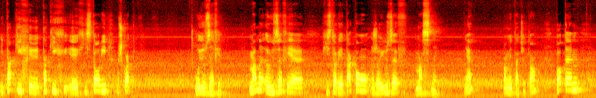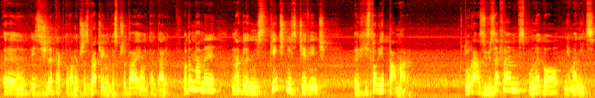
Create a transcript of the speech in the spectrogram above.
I takich, y, takich y, historii, na przykład o Józefie. Mamy o Józefie historię taką, że Józef ma sny. Nie? Pamiętacie to? Potem e, jest źle traktowany przez braci, oni go sprzedają i tak dalej. Potem mamy nagle NIS 5, NIS 9 e, historię Tamar która z Józefem wspólnego nie ma nic.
